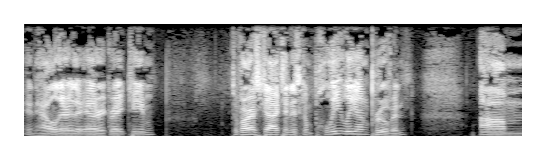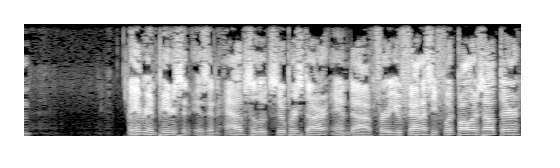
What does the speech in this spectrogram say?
in hell they're, they're a great team. Tarvaris Jackson is completely unproven. Um, Adrian Peterson is an absolute superstar, and uh, for you fantasy footballers out there,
